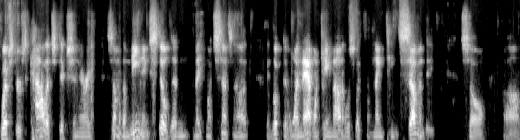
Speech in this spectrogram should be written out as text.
Webster's College Dictionary, some of the meanings still didn't make much sense. Now, I looked at when that one came out. It was like from 1970. So uh,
